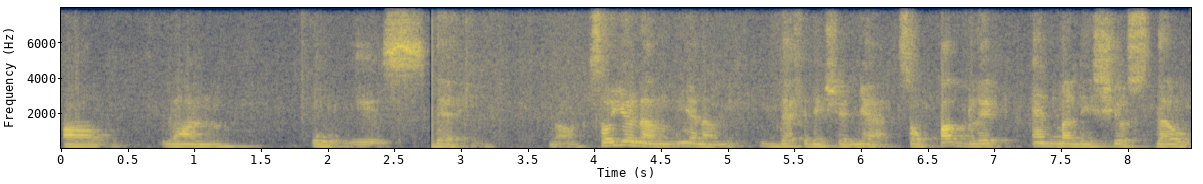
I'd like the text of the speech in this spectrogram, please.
of one who is dead. No? So yun ang, yun ang definition niya. So public and malicious daw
